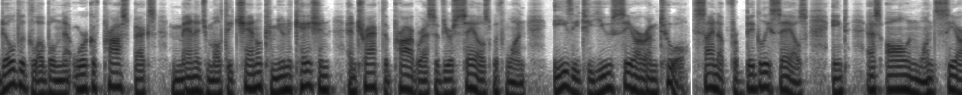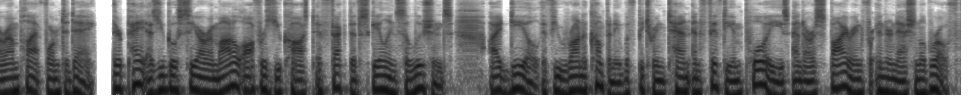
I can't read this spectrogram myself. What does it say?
build a global network of prospects, manage multi-channel communication, and track the progress of your sales with one easy-to-use CRM tool. Sign up for Bigly Sales, Inc.'s all-in-one CRM platform today. Their pay-as-you-go CRM model offers you cost-effective scaling solutions, ideal if you run a company with between 10 and 50 employees and are aspiring for international growth.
